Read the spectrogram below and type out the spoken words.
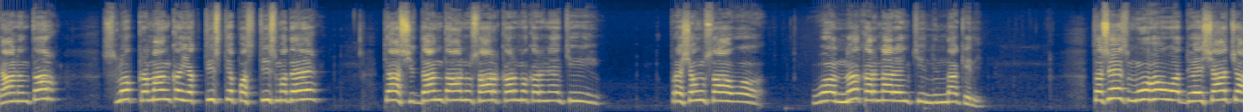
यानंतर श्लोक क्रमांक एकतीस ते पस्तीसमध्ये त्या सिद्धांतानुसार कर्म करण्याची प्रशंसा व व न करणाऱ्यांची निंदा केली. तसेच मोह व द्वेषाच्या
